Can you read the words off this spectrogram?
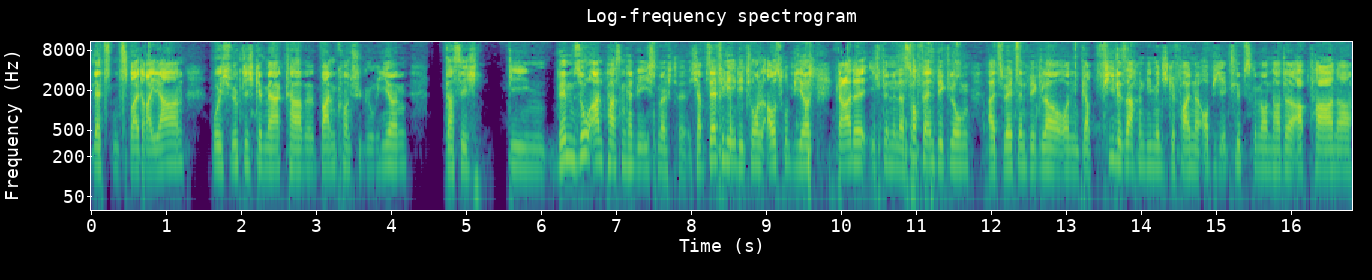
letzten zwei, drei Jahren, wo ich wirklich gemerkt habe, wann konfigurieren, dass ich den Vim so anpassen kann, wie ich es möchte. Ich habe sehr viele Editoren ausprobiert. Gerade ich bin in der Softwareentwicklung als Weltsentwickler und gab viele Sachen, die mir nicht gefallen haben, ob ich Eclipse genommen hatte, Aptana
